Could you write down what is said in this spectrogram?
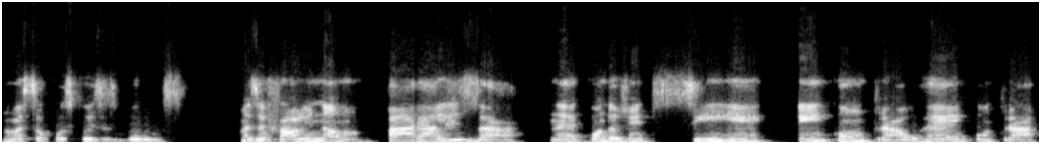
Não é só com as coisas boas. Mas eu falo em não paralisar, né? Quando a gente se encontrar ou reencontrar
